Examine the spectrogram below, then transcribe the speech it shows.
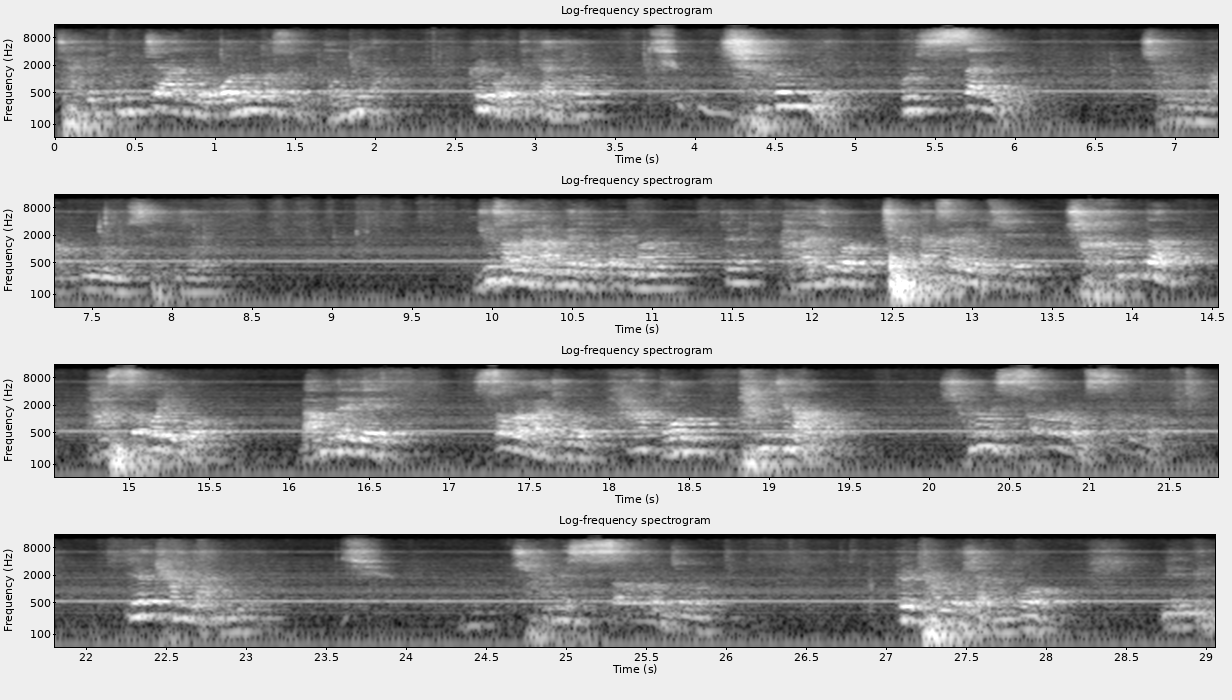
자기 둘째 아들이 오는 것을 봅니다. 그리고 어떻게 하죠? 측은히 불쌍히 저런 나쁜 놈 새끼죠. 유산을 남겨줬더니만 저 가가지고 철딱서리 없이 전부 다, 다 써버리고 남들에게 썩어가지고 다 돈 탕진하고 저놈의 썩을놈 썩을놈 이렇게 한 게 아니에요. 저놈의 썩을놈 저거 그렇게 한 것이 아니고 이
